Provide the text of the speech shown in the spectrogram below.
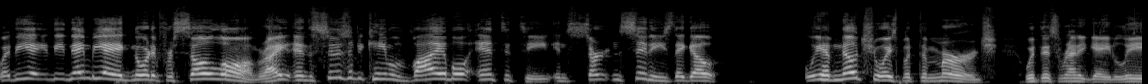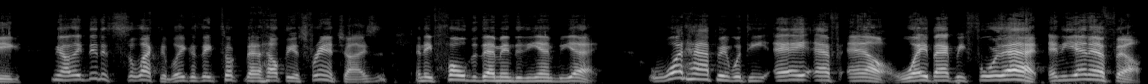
Well, the, the NBA ignored it for so long, right? And as soon as it became a viable entity in certain cities, they go, we have no choice but to merge with this renegade league. You know, they did it selectively because they took the healthiest franchises and they folded them into the NBA. What happened with the AFL way back before that and the NFL?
